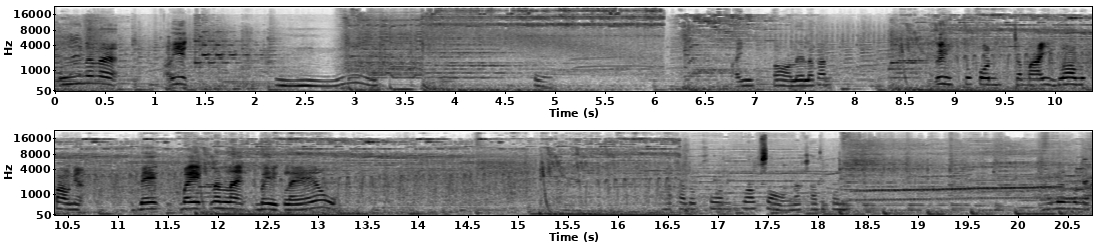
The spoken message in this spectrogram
เออนั่นแหละเอาอีกอืมไปต่อเลยแล้วกันเฮ้ยทุกคนจะมาอีกรอบหรือเปล่าเนี่ยเบรกเบรกนั่นแหละเบรกแล้วนะคะทุกคนรอบสองนะคะทุกคน เอาเรื่องกันเลย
